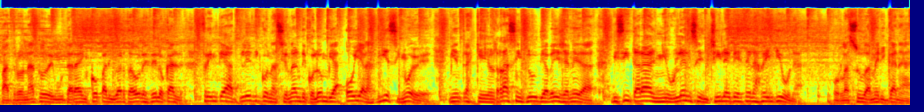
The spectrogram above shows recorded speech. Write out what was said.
Patronato debutará en Copa Libertadores de local frente a Atlético Nacional de Colombia hoy a las 19, mientras que el Racing Club de Avellaneda visitará al Ñublense en Chile desde las 21. Por la Sudamericana,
